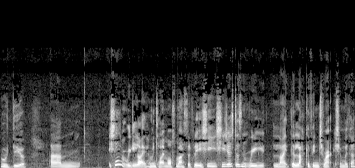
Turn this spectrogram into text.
Oh dear. Um, she doesn't really like having time off massively. She she just doesn't really like the lack of interaction with her.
